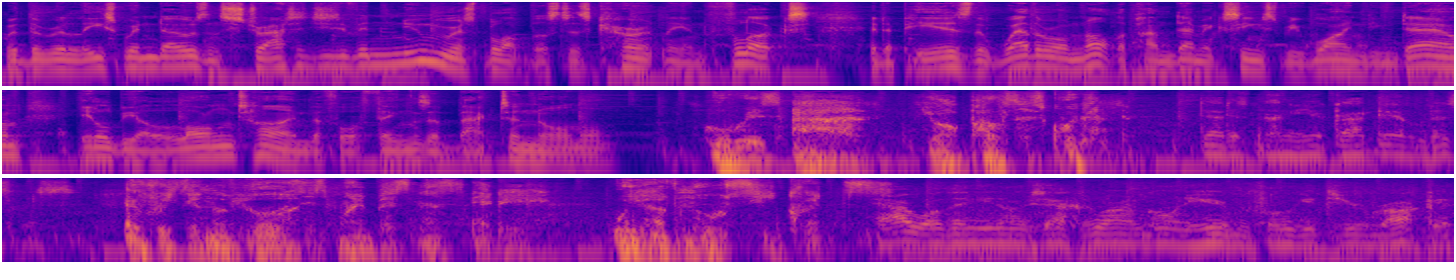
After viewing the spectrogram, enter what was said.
With the release windows and strategies of numerous blockbusters currently in flux, it appears that whether or not the pandemic seems to be winding down, it'll be a long time before things are back to normal. Who is Anne? Your pulse is quickened. That is none of your goddamn business. Everything of yours is my business, Eddie. We have no secrets. Yeah, well, then you know exactly where I'm going here before we get to your rocket.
